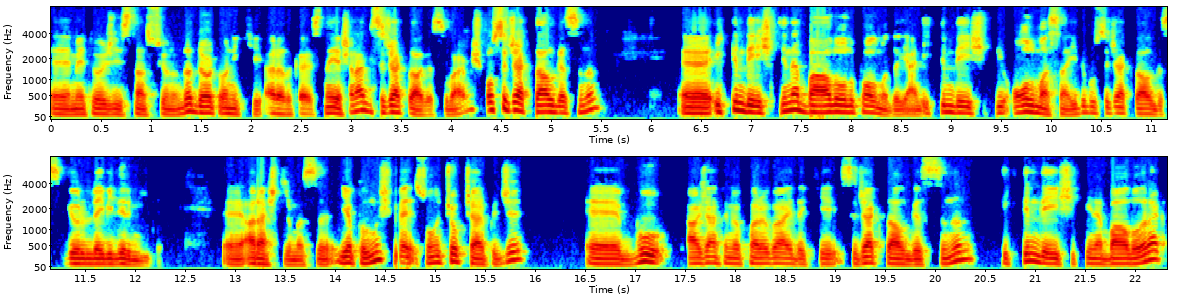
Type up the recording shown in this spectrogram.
e, meteoroloji istasyonunda 4-12 Aralık arasında yaşanan bir sıcak dalgası varmış. O sıcak dalgasının e, iklim değişikliğine bağlı olup olmadığı yani iklim değişikliği olmasaydı bu sıcak dalgası görülebilir miydi? E, araştırması yapılmış ve sonuç çok çarpıcı. E, bu Arjantin ve Paraguay'daki sıcak dalgasının iklim değişikliğine bağlı olarak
